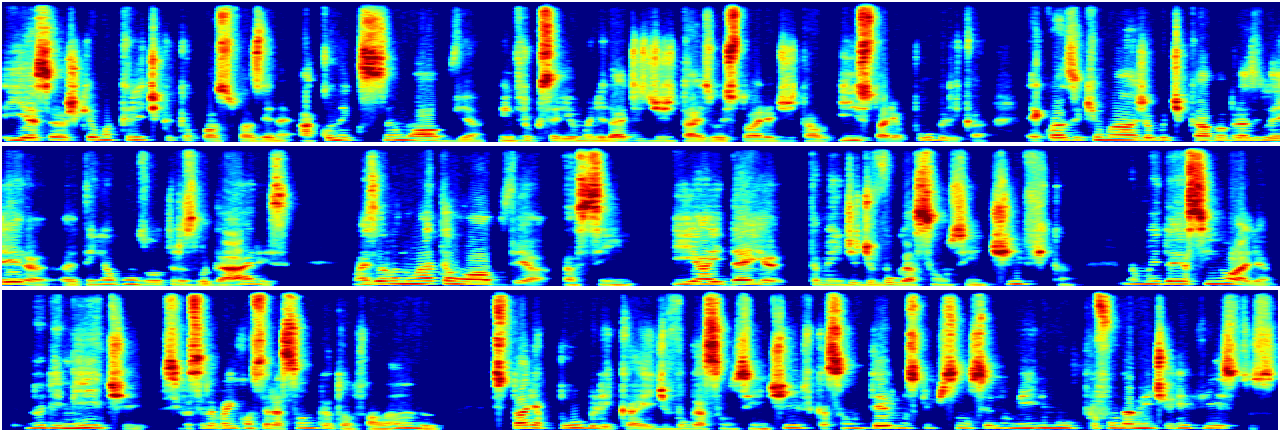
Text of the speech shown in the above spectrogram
E essa acho que é uma crítica que eu posso fazer, né? A conexão óbvia entre o que seria humanidades digitais ou história digital e história pública é quase que uma jabuticaba brasileira. É, tem alguns outros lugares, mas ela não é tão óbvia assim. E a ideia também de divulgação científica é uma ideia assim, olha, no limite, se você levar em consideração o que eu estou falando, história pública e divulgação científica são termos que precisam ser, no mínimo, profundamente revistos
